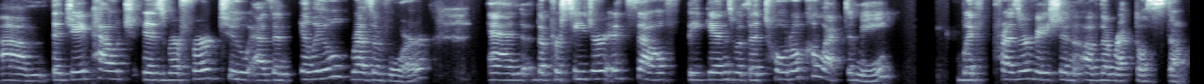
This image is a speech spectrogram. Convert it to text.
Um, the J pouch is referred to as an ileal reservoir, and the procedure itself begins with a total colectomy with preservation of the rectal stump.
